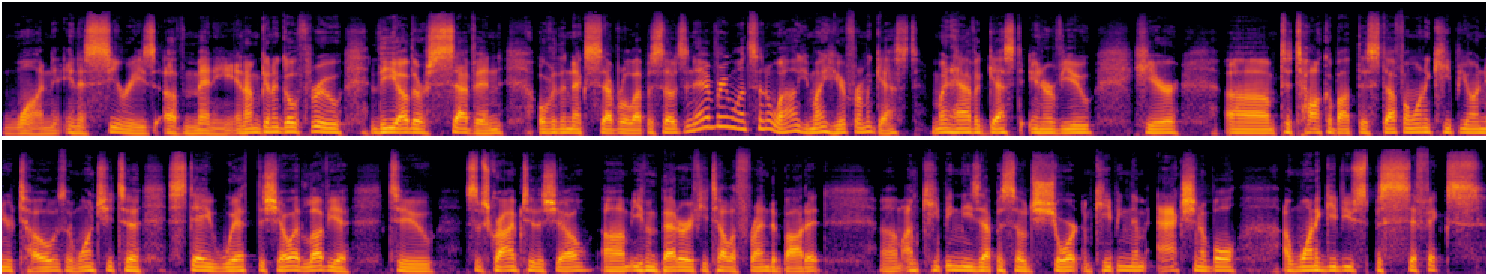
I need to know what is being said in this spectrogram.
one in a series of many. And I'm going to go through the other seven over the next several episodes. And every once in a while, you might hear from a guest. You might have a guest interview here um, to talk about this stuff. I want to keep you on your toes. I want you to stay with the show. I'd love you to subscribe to the show. Um, even better if you tell a friend about it. Um, I'm keeping these episodes short, I'm keeping them actionable. I want to give you specifics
